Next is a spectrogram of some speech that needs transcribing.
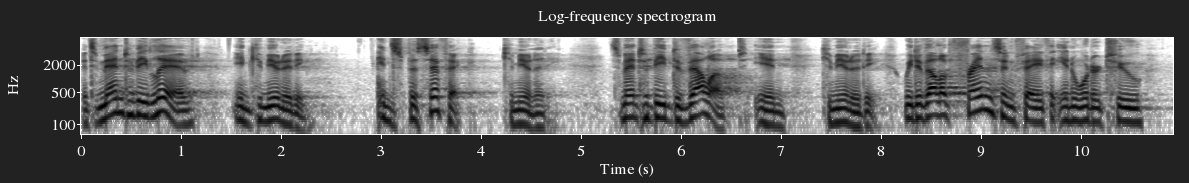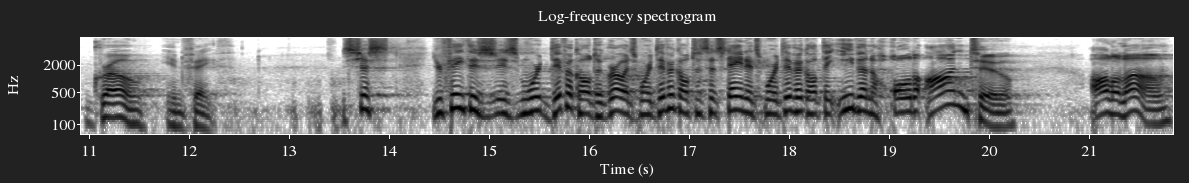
It's meant to be lived in community, in specific community. It's meant to be developed in community. We develop friends in faith in order to grow in faith. It's just, your faith is, is more difficult to grow, it's more difficult to sustain, it's more difficult to even hold on to all alone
